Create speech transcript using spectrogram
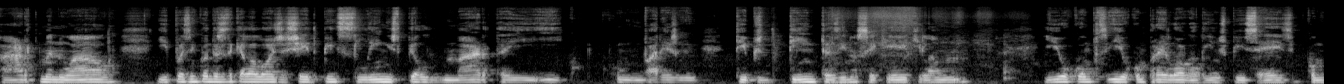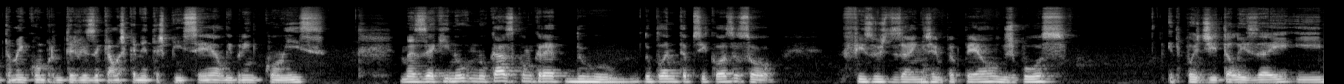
a arte manual e depois encontras aquela loja cheia de pincelinhos de pelo de Marta e, e com vários tipos de tintas e não sei o que, aquilo é um e eu, e eu comprei logo ali uns pincéis, como também compro muitas vezes aquelas canetas pincel e brinco com isso. Mas aqui no, no caso concreto do, do Planeta Psicose, eu só fiz os desenhos em papel, o esboço, e depois digitalizei e,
